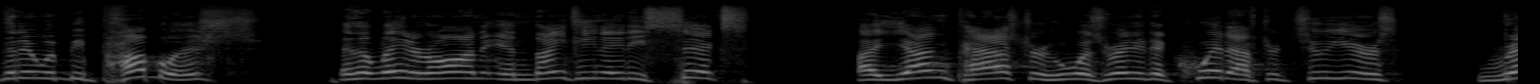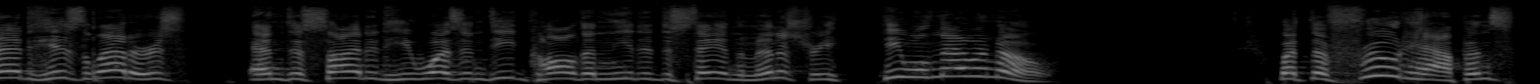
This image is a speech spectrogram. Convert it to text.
that it would be published, and that later on in 1986, a young pastor who was ready to quit after two years read his letters and decided he was indeed called and needed to stay in the ministry. He will never know. But the fruit happens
